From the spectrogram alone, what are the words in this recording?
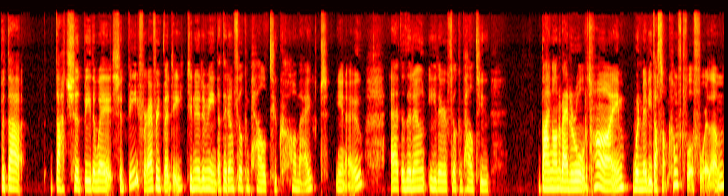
but that that should be the way it should be for everybody. Do you know what I mean? That they don't feel compelled to come out, you know, uh, that they don't either feel compelled to bang on about it all the time when maybe that's not comfortable for them,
